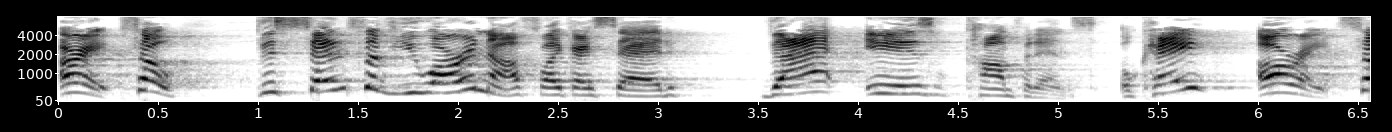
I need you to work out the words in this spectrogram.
All right. So the sense of you are enough, like I said, that is confidence, okay? All right, so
